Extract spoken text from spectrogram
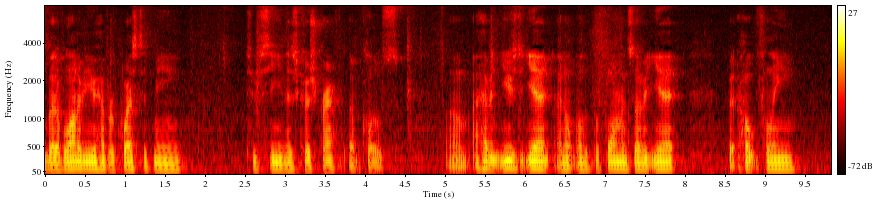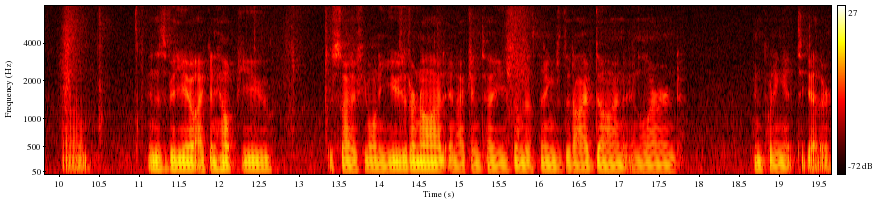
But a lot of you have requested me to see this Cushcraft up close. Um, I haven't used it yet. I don't know the performance of it yet, but hopefully um, in this video I can help you decide if you want to use it or not, and I can tell you some of the things that I've done and learned in putting it together.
